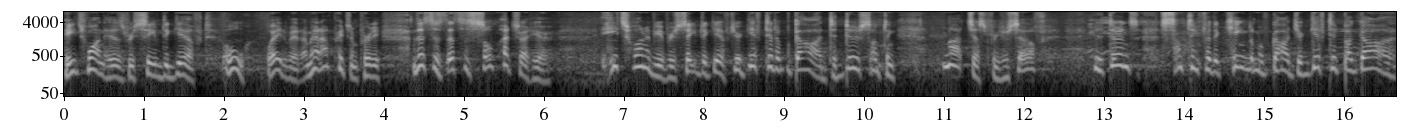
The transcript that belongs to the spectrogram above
Each one has received a gift. Oh, wait a minute. I mean, I'm preaching pretty. This is this is so much right here. Each one of you have received a gift. You're gifted of God to do something, not just for yourself. You're doing something for the kingdom of God. You're gifted by God.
